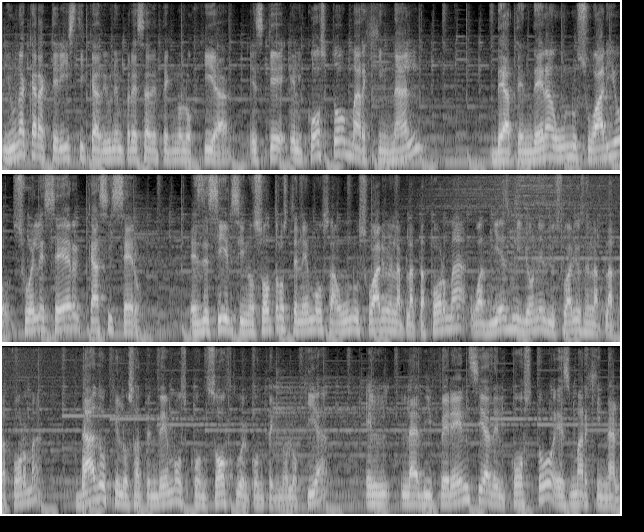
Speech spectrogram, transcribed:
Y una característica de una empresa de tecnología es que el costo marginal de atender a un usuario suele ser casi cero. Es decir, si nosotros tenemos a un usuario en la plataforma o a 10 millones de usuarios en la plataforma, dado que los atendemos con software, con tecnología, la diferencia del costo es marginal.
